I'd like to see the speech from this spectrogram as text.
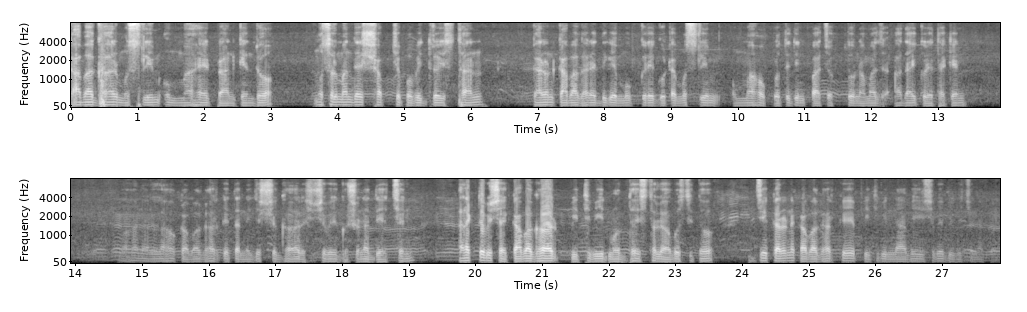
কাবা ঘর মুসলিম উম্মাহের প্রাণকেন্দ্র, মুসলমানদের সবচেয়ে পবিত্র স্থান, কারণ কাবা ঘরের দিকে মুখ করে গোটা মুসলিম উম্মাহ প্রতিদিন পাঁচ নামাজ আদায় করে থাকেন। কাবা ঘরকে তার নিজস্ব ঘর হিসেবে ঘোষণা দিয়েছেন। আরেকটা বিষয়, কাবা ঘর পৃথিবীর মধ্যস্থলে অবস্থিত। যে কারণে কাবা ঘরকে পৃথিবীর নাভি হিসেবে বিবেচনা করে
